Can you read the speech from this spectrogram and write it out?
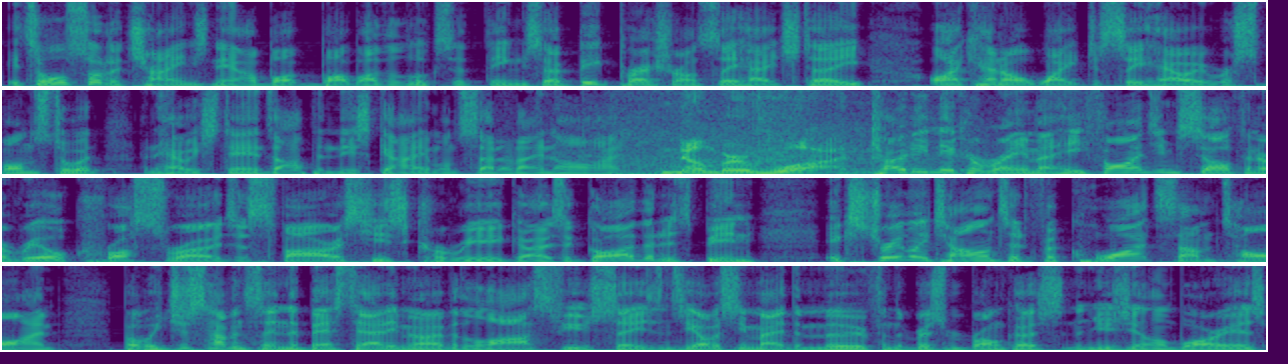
It's all sort of changed now by, by, by the looks of things. So big pressure on CHT. I cannot cannot wait to see how he responds to it and how he stands up in this game on Saturday night. Number one. Kodi Nikorima, he finds himself in a real crossroads as far as his career goes. A guy that has been extremely talented for quite some time, but we just haven't seen the best out of him over the last few seasons. He obviously made the move from the Brisbane Broncos to the New Zealand Warriors,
